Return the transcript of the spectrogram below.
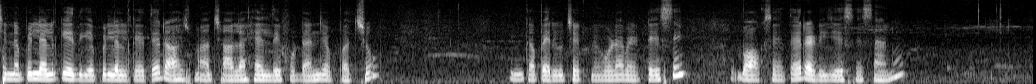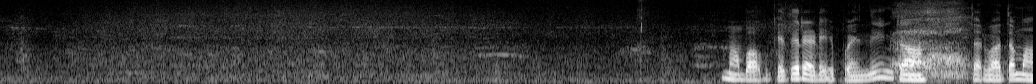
చిన్నపిల్లలకి ఎదిగే పిల్లలకి అయితే రాజ్మా చాలా హెల్దీ ఫుడ్ అని చెప్పచ్చు. ఇంకా పెరుగు చట్నీ కూడా పెట్టేసి బాక్స్ అయితే రెడీ చేసేసాను. మా బాబుకి అయితే రెడీ అయిపోయింది. ఇంకా తర్వాత మా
